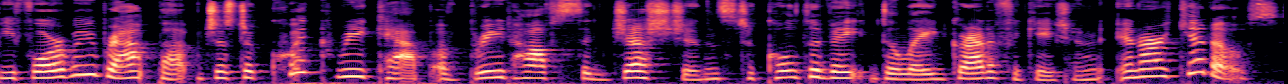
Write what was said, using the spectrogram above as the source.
Before we wrap up, just a quick recap of Bredehoft's suggestions to cultivate delayed gratification in our kiddos.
